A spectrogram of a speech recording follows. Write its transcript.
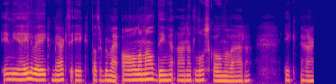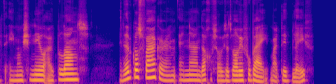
In die hele week merkte ik dat er bij mij allemaal dingen aan het loskomen waren. Ik raakte emotioneel uit balans. En dat heb ik wel eens vaker. En, en na een dag of zo is dat wel weer voorbij. Maar dit bleef.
